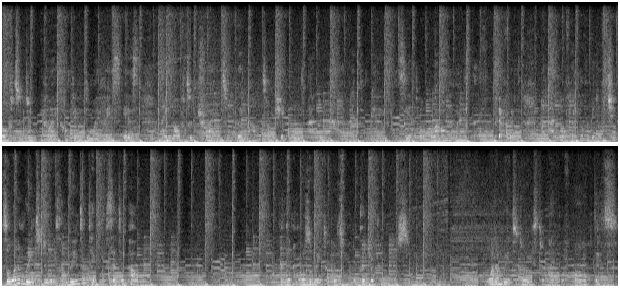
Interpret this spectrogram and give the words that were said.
love to do before I completely do my face is I love to try to bring out some cheekbones I don't have it, okay? You can see I look round and nice that's perfect but I love a little bit of cheek so what I'm going to do is I'm going to take my setting powder and then I'm also going to put some on the bridge of my nose what I'm going to do is to wipe off all of this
